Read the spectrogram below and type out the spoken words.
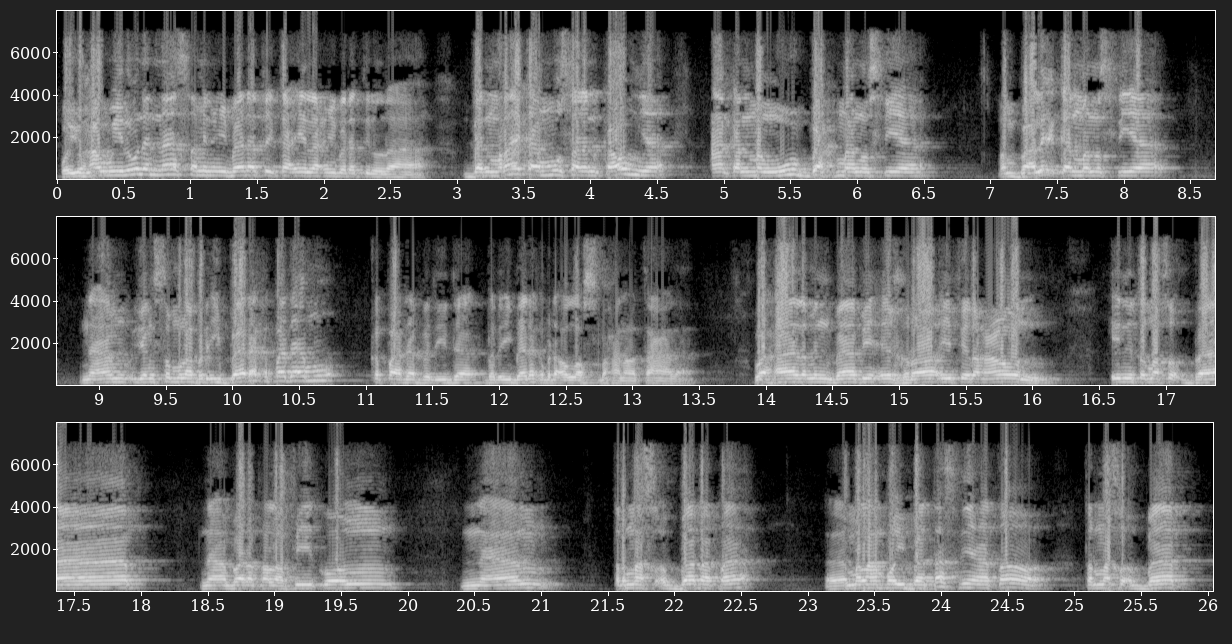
Wa yuhawwiluna an-nasa min ibadatika ila ibadatillah. Dan mereka Musa dan kaumnya akan mengubah manusia, membalikkan manusia nah, yang semula beribadah kepadamu kepada beribadah, kepada Allah Subhanahu wa taala. Wa hadha min babi ighra'i fir'aun. Ini termasuk bab Nah, barakallahu fikum. Nam termasuk bab apa? E, melampaui batasnya atau termasuk bab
